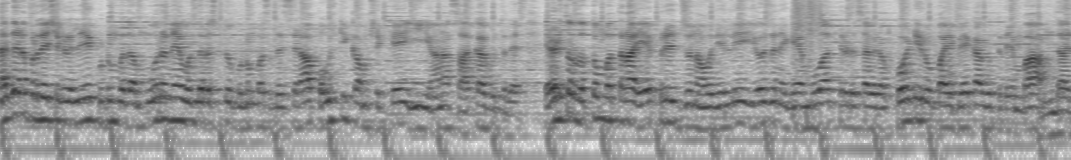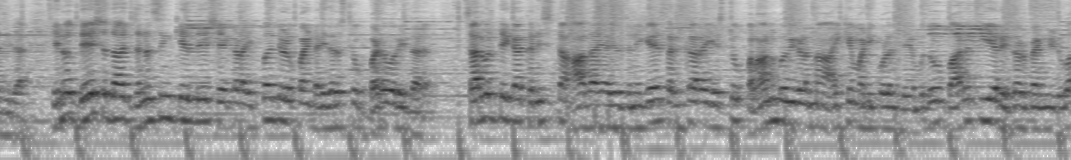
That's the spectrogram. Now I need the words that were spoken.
ನಗರ ಪ್ರದೇಶಗಳಲ್ಲಿ ಕುಟುಂಬದ ಮೂರನೇ ಒಂದರಷ್ಟು ಕುಟುಂಬ ಸದಸ್ಯರ ಪೌಷ್ಟಿಕಾಂಶಕ್ಕೆ ಈ ಹಣ ಸಾಕಾಗುತ್ತದೆ. ಎರಡ್ ಸಾವಿರದ ಹತ್ತೊಂಬತ್ತರ ಏಪ್ರಿಲ್ ಜೂನ್ ಅವಧಿಯಲ್ಲಿ ಯೋಜನೆಗೆ ಮೂವತ್ತೆರಡು ಸಾವಿರ ಕೋಟಿ ರೂಪಾಯಿ ಬೇಕಾಗುತ್ತದೆ ಎಂಬ ಅಂದಾಜಿದೆ ಇನ್ನು ದೇಶದ ಜನಸಂಖ್ಯೆಯಲ್ಲಿ ಶೇಕಡ ಇಪ್ಪತ್ತೇಳು ಪಾಯಿಂಟ್ ಐದರಷ್ಟು ಬಡವರಿದ್ದಾರೆ ಸಾರ್ವತ್ರಿಕ ಕನಿಷ್ಠ ಆದಾಯ ಯೋಜನೆಗೆ ಸರ್ಕಾರ ಎಷ್ಟು ಫಲಾನುಭವಿಗಳನ್ನು ಆಯ್ಕೆ ಮಾಡಿಕೊಳ್ಳಲಿದೆ ಎಂಬುದು ಭಾರತೀಯ ರಿಸರ್ವ್ ಬ್ಯಾಂಕ್ ನೀಡುವ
